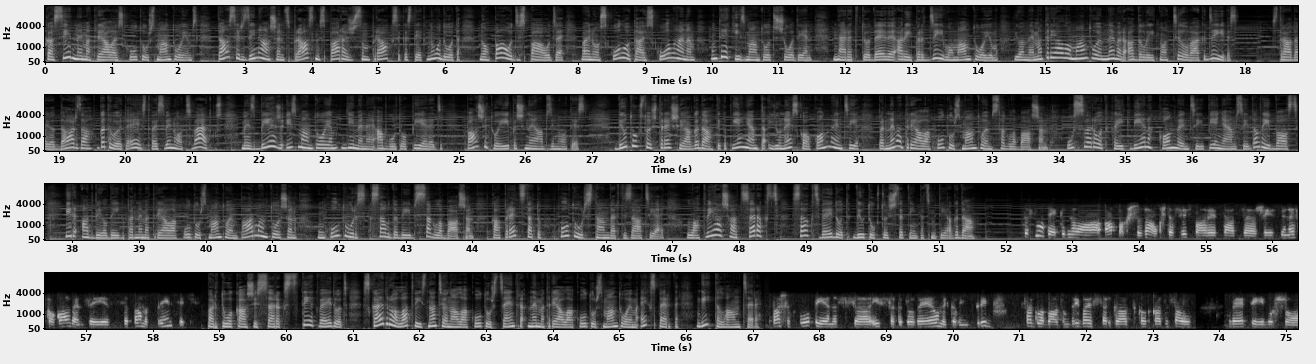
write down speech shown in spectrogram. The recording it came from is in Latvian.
Kas ir nemateriālais kultūras mantojums? Tās ir zināšanas, prasmes, paražas un prakse, kas tiek nodota no paudzes paudzē vai no skolotāja skolēnam un tiek izmantota šodien. Nereti to dēvē arī par dzīvo mantojumu, jo nemateriālo mantojumu nevar atdalīt no cilvēka dzīves. Strādājot dārzā, gatavojot ēst vai svinot svētkus, mēs bieži izmantojam ģimenē apgūto pieredzi, paši to īpaši neapzinoties. 2003. gadā tika pieņemta UNESCO konvencija par nemateriālā kultūras mantojuma saglabāšanu, uzsverot, ka ikviena konvenciju pieņēmusī dalība valsts ir atbildīga par nemateriālā kultūras mantojuma pārmantošanu un kultūras savdabības saglabāšanu, kā pretstatu kultūras standartizācijai. Latvijā šāds saraksts sākts veidot 2017. gadā tas notiek no apakšas uz augšu. Tas vispār ir tāds šīs UNESCO konvencijas pamatprincips. Par to, kā šis saraksts tiek veidots, skaidro Latvijas Nacionālā kultūras centra nemateriālā kultūras mantojuma eksperte Gita Lancere. Pašas kopienas izsaka to vēlmi, ka viņas grib saglabāt un grib aizsargāt kaut kādu savu vērtību, šo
